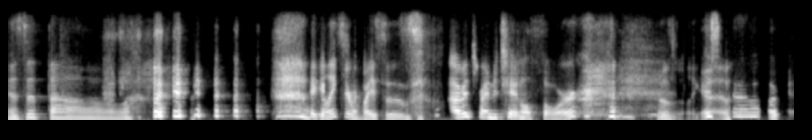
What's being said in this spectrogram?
Is it though? I like your voices. I was trying to channel Thor. It was really good. So, okay,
